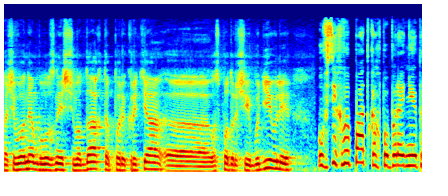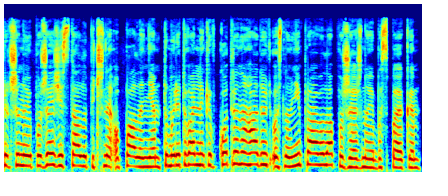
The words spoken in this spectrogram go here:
Значить, вогнем було знищено дах та перекриття е, господарчої будівлі. У всіх випадках попередньою причиною пожежі стало пічне опалення. Тому рятувальники вкотре нагадують основні правила пожежної безпеки.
